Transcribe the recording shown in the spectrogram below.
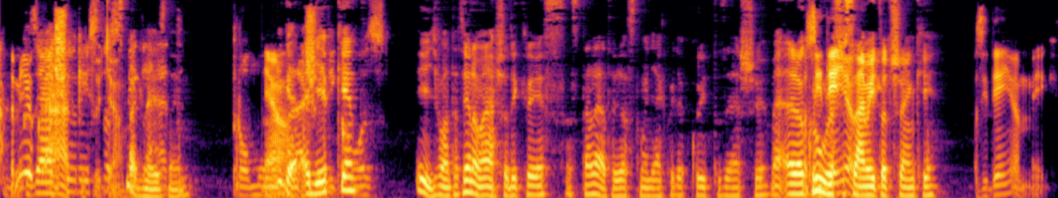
Hát, De még mondjuk az első hát, részt tudja. azt még Megnézném. promó. Ja. Igen, egyébként-. Így van, tehát jön a második rész, aztán lehet, hogy azt mondják, hogy akkor itt az első. Mert erre a Az crew idén se jön számított senki. Az idén jön még?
